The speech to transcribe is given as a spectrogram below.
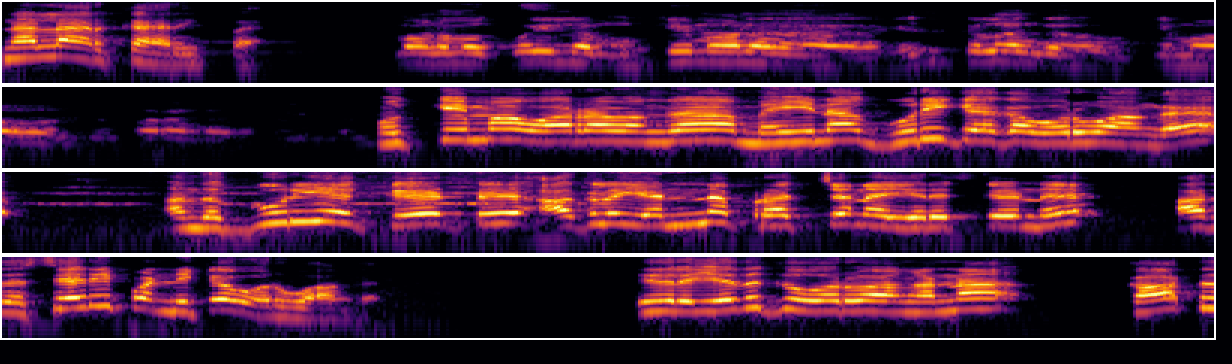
நல்லா இருக்காரு இப்ப. நம்ம கோயில்ல முக்கியமான எதுக்கெல்லாம் அங்க முக்கியமா வந்து வராங்க முக்கியமா வரவங்க மெயினா குறி கேட்க வருவாங்க. அந்த குறியை கேட்டு அதுல என்ன பிரச்சனை இருக்குன்னு அதை சரி பண்ணிக்க வருவாங்க. இதுல எதுக்கு வருவாங்கன்னா காத்து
